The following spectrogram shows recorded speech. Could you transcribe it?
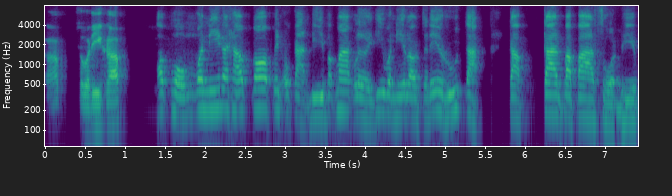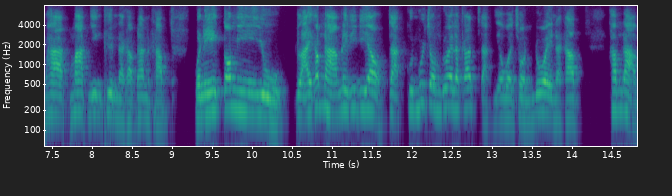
ครับ สวัสดีครับ ครับผมวันนี้นะครับก็เป็นโอกาสดีมากๆเลย ที่วันนี้เราจะได้รู้จักกับการประปาส่วนภูมิภาคมากยิ่งขึ้นนะครับท่านครับ วันนี้ก็มีอยู่หลายคำถามเลยทีเดียว จากคุณผู้ชมด้วยแล้วก็จากเยาวชนด้วยนะครับ คำถาม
